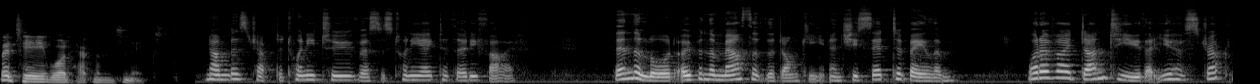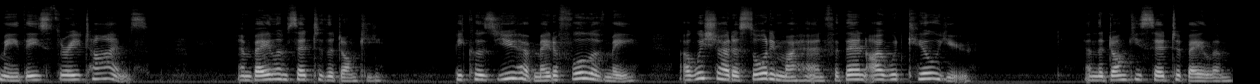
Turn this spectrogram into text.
Let's hear what happens next. Numbers chapter 22, verses 28 to 35. Then the Lord opened the mouth of the donkey, and she said to Balaam, What have I done to you that you have struck me these three times? And Balaam said to the donkey, Because you have made a fool of me. I wish I had a sword in my hand, for then I would kill you. And the donkey said to Balaam,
